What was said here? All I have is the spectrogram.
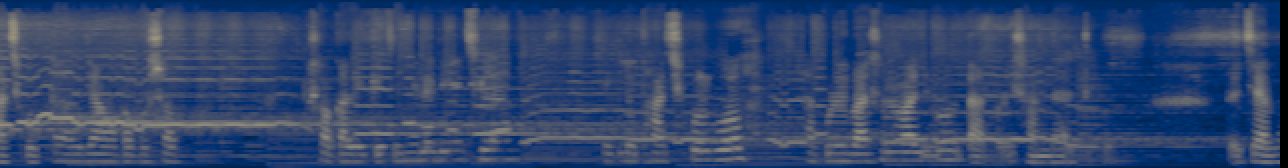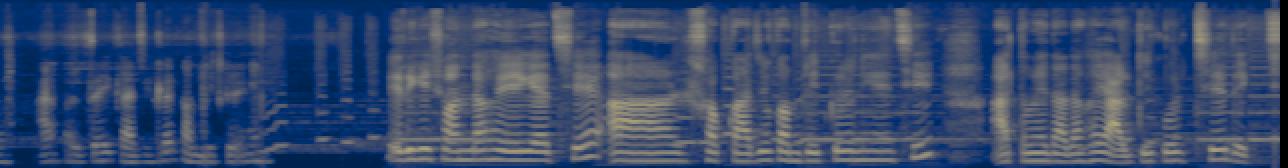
ভাঁজ করতে হবে। জামা কাপড় সব সকালে কেচে মেলে দিয়েছিলাম। এগুলো ভাঁজ করব, ঠাকুরের বাসন মাজবো, তারপরে সন্ধ্যা আরতি করব। তো চলো, আপাতত এই কাজগুলো কমপ্লিট করে নিই। এদিকে সন্ধ্যা হয়ে গেছে আর সব কাজও কমপ্লিট করে নিয়েছি। আর তোমার দাদাভাই আলতি করছে, দেখছ?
